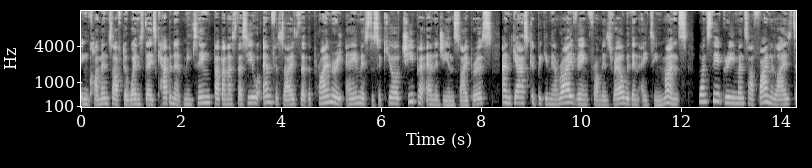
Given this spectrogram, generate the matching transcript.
In comments after Wednesday's cabinet meeting, Papanastasiou emphasized that the primary aim is to secure cheaper energy in Cyprus, and gas could begin arriving from Israel within 18 months once the agreements are finalized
